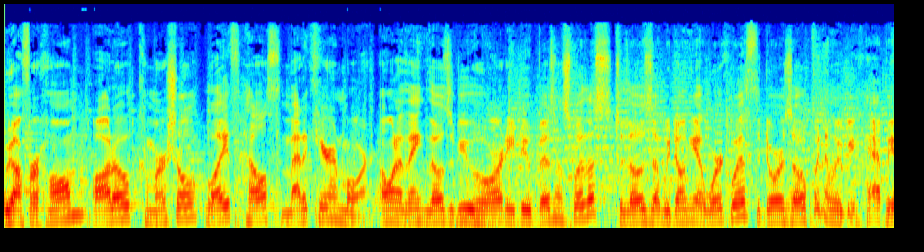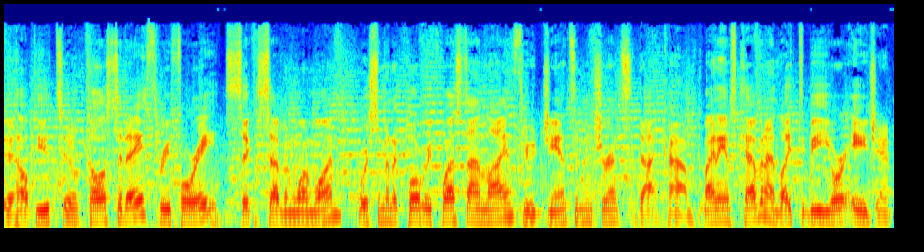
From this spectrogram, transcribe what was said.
We offer home, auto, commercial, life, health, Medicare, and more. I want to thank those of you who already do business with us. To those that we don't yet work with, the door is open and we'd be happy to help you too. Call us today, 348 6711, or submit a quote request online through janseninsurance.com. My name's Kevin. I'd like to be your agent.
